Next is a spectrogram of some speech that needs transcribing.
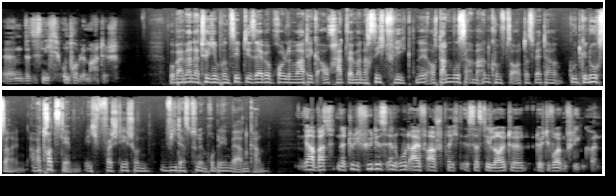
ähm, das ist nicht unproblematisch. Wobei man natürlich im Prinzip dieselbe Problematik auch hat, wenn man nach Sicht fliegt. Ne? Auch dann muss am Ankunftsort das Wetter gut genug sein. Aber trotzdem, ich verstehe schon, wie das zu einem Problem werden kann. Ja, was natürlich für dieses En-Route IFA spricht, ist, dass die Leute durch die Wolken fliegen können.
